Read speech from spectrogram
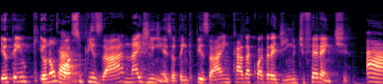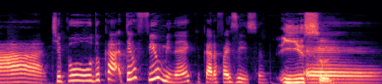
Eu tenho eu não tá. posso pisar nas linhas, eu tenho que pisar em cada quadradinho diferente. Ah, tipo o do cara. Tem um filme, né, que o cara faz isso. Isso. É...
